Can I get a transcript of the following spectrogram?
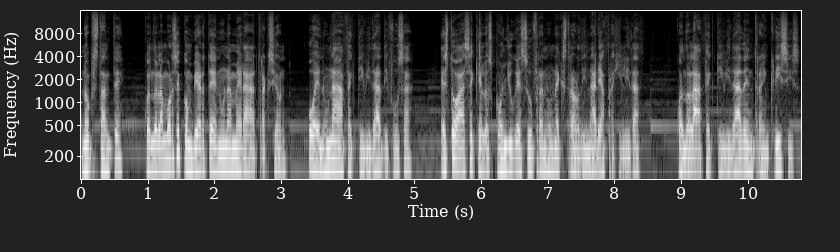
No obstante, cuando el amor se convierte en una mera atracción o en una afectividad difusa, esto hace que los cónyuges sufran una extraordinaria fragilidad, cuando la afectividad entra en crisis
